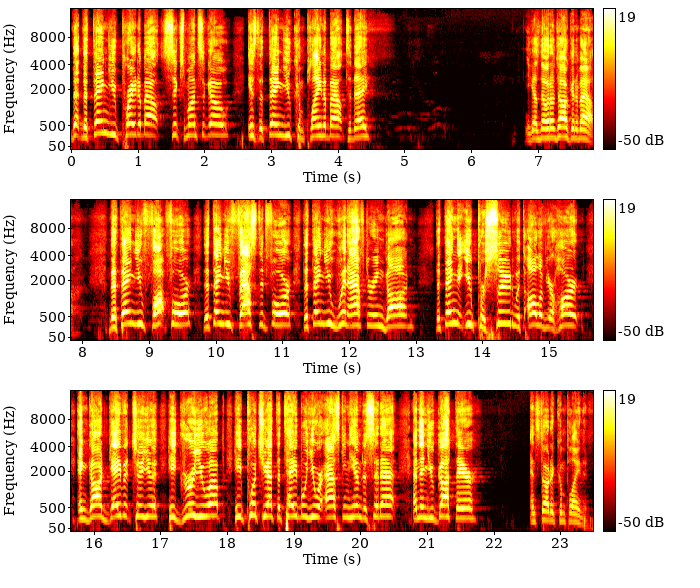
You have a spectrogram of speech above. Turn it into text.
That the thing you prayed about six months ago is the thing you complain about today? You guys know what I'm talking about. The thing you fought for, the thing you fasted for, the thing you went after in God, the thing that you pursued with all of your heart and God gave it to you, He grew you up, He put you at the table you were asking Him to sit at, and then you got there and started complaining.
